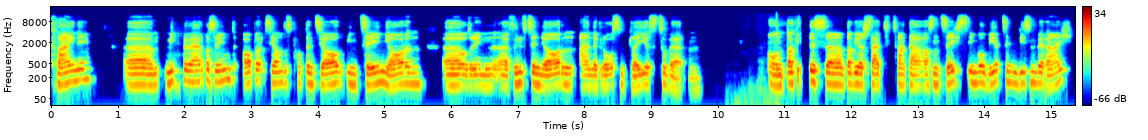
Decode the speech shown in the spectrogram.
kleine Mitbewerber sind, aber sie haben das Potenzial in zehn Jahren oder in 15 Jahren einer großen Players zu werden. Und da gibt es, äh, da wir seit 2006 involviert sind in diesem Bereich,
